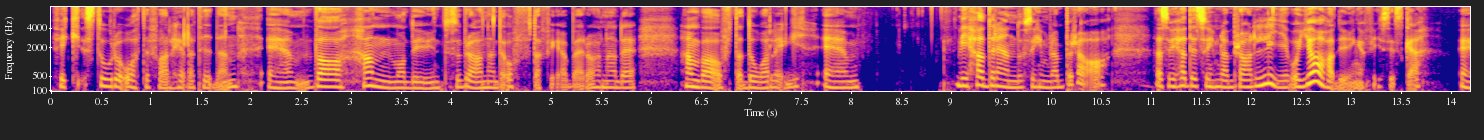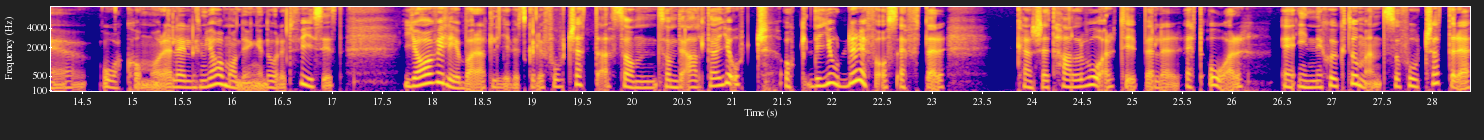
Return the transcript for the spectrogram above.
Fick stora återfall hela tiden. Eh, var, han mådde ju inte så bra, han hade ofta feber och han, hade, han var ofta dålig. Eh, vi hade det ändå så himla bra. Alltså vi hade ett så himla bra liv och jag hade ju inga fysiska eh, åkommor, eller liksom jag mådde ju inget dåligt fysiskt. Jag ville ju bara att livet skulle fortsätta som, som det alltid har gjort. Och det gjorde det för oss efter kanske ett halvår, typ, eller ett år eh, in i sjukdomen, så fortsatte det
